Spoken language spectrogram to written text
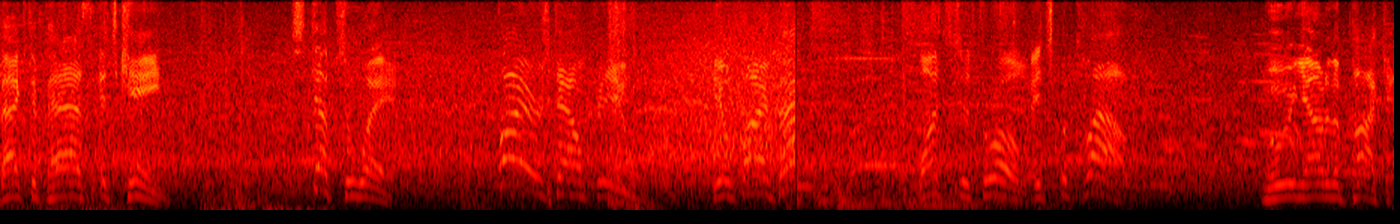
Back to pass, it's Kane. Steps away. Fires downfield. He'll fire back. Wants to throw. It's McLeod. Moving out of the pocket.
